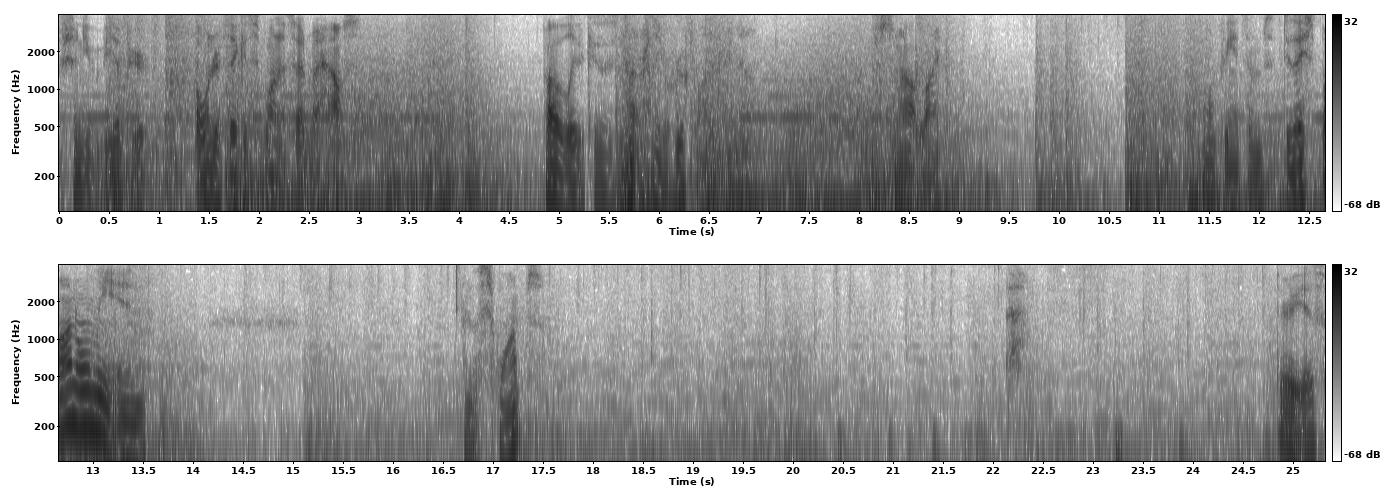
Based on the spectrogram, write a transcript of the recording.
shouldn't even be up here. I wonder if they could spawn inside my house. Probably because there's not really a roof on it right now. Just an outline. Oh, phantoms. Do they spawn only in... In the swamps? Ah. There he is.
